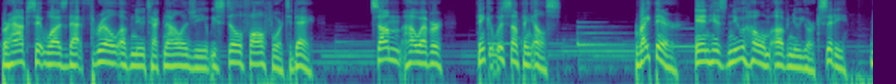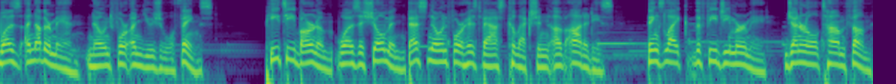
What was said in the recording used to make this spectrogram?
Perhaps it was that thrill of new technology we still fall for today. Some, however, think it was something else. Right there, in his new home of New York City, was another man known for unusual things. P.T. Barnum was a showman best known for his vast collection of oddities. Things like the Fiji Mermaid, General Tom Thumb,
